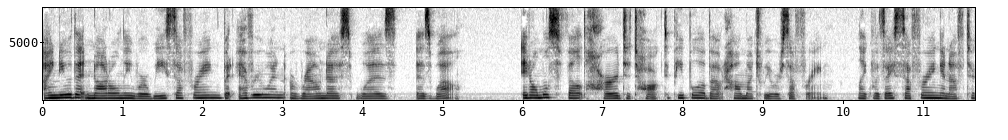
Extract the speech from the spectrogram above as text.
I knew that not only were we suffering, but everyone around us was as well. It almost felt hard to talk to people about how much we were suffering. Like, was I suffering enough to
